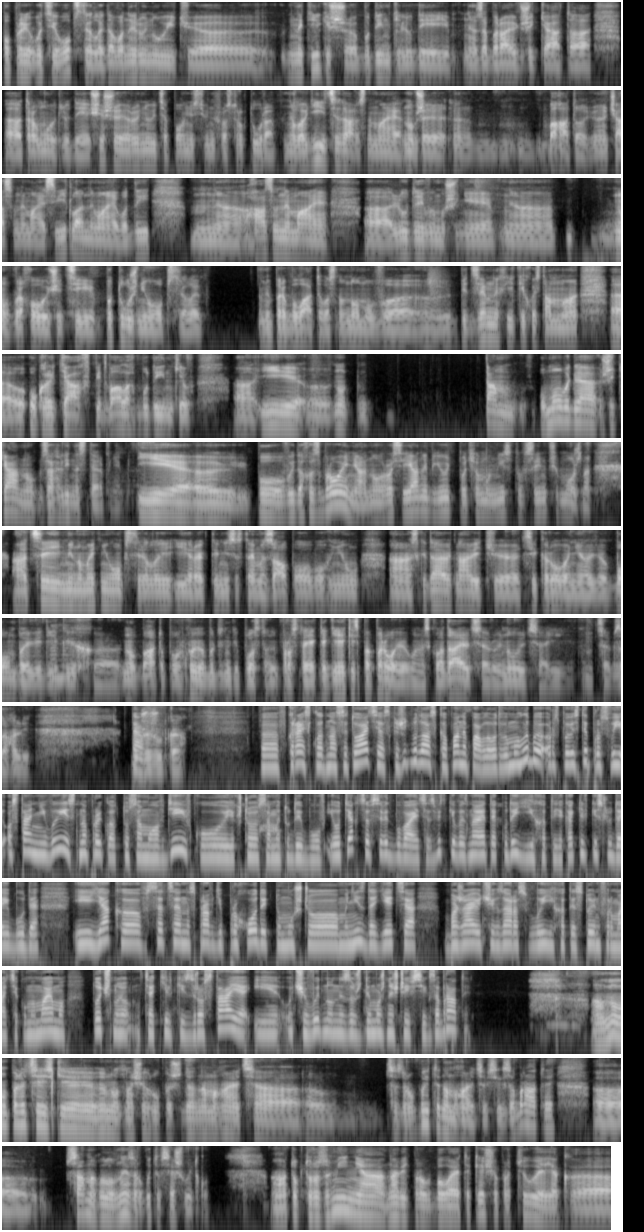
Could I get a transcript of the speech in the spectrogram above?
попри оці обстріли, да, вони руйнують е, не тільки ж будинки людей, е, забирають життя та травмують людей, а ще ж руйнується повністю інфраструктура. В Авдіївці зараз немає, ну вже багато часу немає світла, немає води, газу немає. Люди вимушені, ну, враховуючи ці потужні обстріли. Перебувати в основному в е, підземних якихось там е, е, укриттях, в підвалах будинків. І ну, там умови для життя ну, взагалі нестерпні. І е, по видах озброєння ну, росіяни б'ють по цьому місту всім, чим можна. А це і мінометні обстріли, і реактивні системи залпового вогню, е, скидають навіть е, ці керовані авіабомби, від яких е, ну, багатоповерхові будинки просто, просто як такі якісь паперові вони складаються, руйнуються, і ну, це взагалі Так. дуже жутко. Е, Вкрай складна ситуація. Скажіть, будь ласка, пане Павле, от ви могли би розповісти про свій останній виїзд, наприклад, ту саму Авдіївку, якщо саме туди був, і от як це все відбувається? Звідки ви знаєте, куди їхати, яка кількість людей буде, і як е, все це насправді проходить, тому що мені здається, бажаючих зараз виїхати з тої інформації, яку ми маємо, точно ця кількість зростає, і очевидно, не завжди можна ще й всіх забрати. Ну, поліцейські, ну, наші групи ж да, намагаються е, це зробити, намагаються всіх забрати. Е, Саме головне зробити все швидко. Тобто розуміння навіть буває таке, що працює як е,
